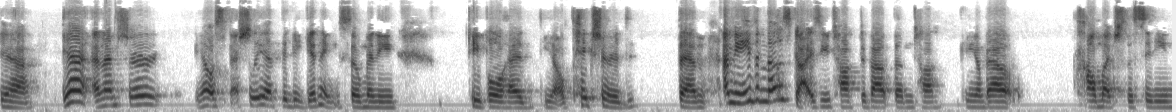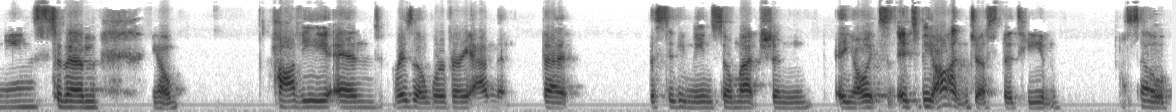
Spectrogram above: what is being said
Yeah. Yeah. And I'm sure, you know, especially at the beginning, so many people had, you know, pictured them. I mean, even those guys, you talked about them talking about how much the city means to them. You know, Javi and Rizzo were very adamant that the city means so much and you know it's it's beyond just the team. So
